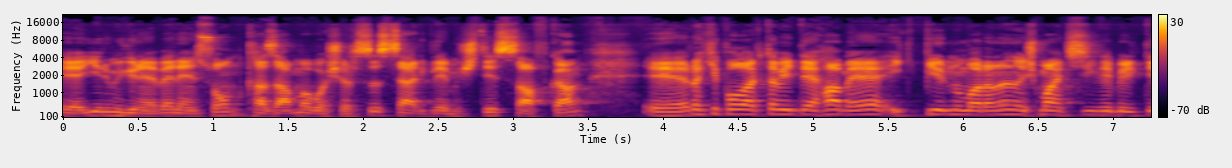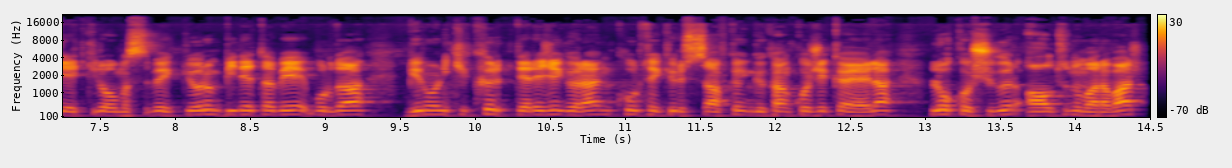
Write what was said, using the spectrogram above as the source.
E, 20 gün evvel en son kazanma başarısı sergilemişti Safkan. E, rakip olarak tabii Dehame bir numaranın Işman çizgiyle birlikte etkili olması bekliyorum. Bir de tabii burada 1.12.40 derece gören Kurtekürüs Safkan Gökhan Kocakaya ile Loco Sugar 6 numara var.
